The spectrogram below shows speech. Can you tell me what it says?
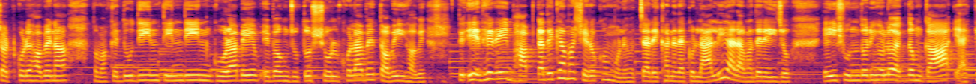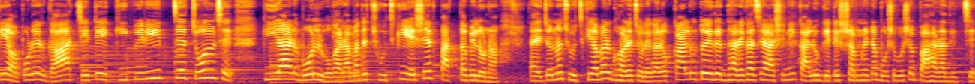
চট করে হবে না। তোমাকে দুদিন তিন দিন ঘোরাবে এবং জুতোর শোল খোলাবে, তবেই হবে। তো এদের এই ভাবটা দেখে আমার সেরকম মনে হচ্ছে। আর এখানে দেখো লালি আর আমাদের এই যে, এই সুন্দরী হলো একদম গা, একে অপরের গা চেটে কি পিড়িত যে চলছে, কি আর বলব? আর আমাদের ছুচকি এসে পাত্তা পেল না। তাই জন্য ছুচকি আবার ঘরে চলে গেল। কালু তো এদের ধারে কাছে আসেনি। কালু গেটের সামনেটা বসে বসে পাহারা দিচ্ছে।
